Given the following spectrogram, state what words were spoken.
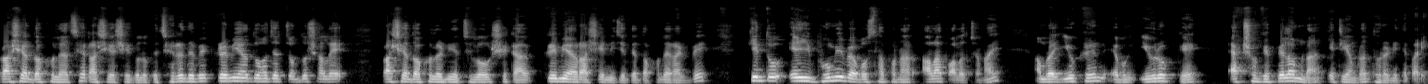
রাশিয়ার দখলে আছে, রাশিয়া সেগুলোকে ছেড়ে দেবে। ক্রিমিয়া দু হাজার চোদ্দ সালে রাশিয়া দখলে নিয়েছিল, সেটা ক্রিমিয়া রাশিয়া নিজেদের দখলে রাখবে। কিন্তু এই ভূমি ব্যবস্থাপনার আলাপ আলোচনায় আমরা ইউক্রেন এবং ইউরোপকে একসঙ্গে পেলাম না, এটি আমরা ধরে নিতে পারি।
